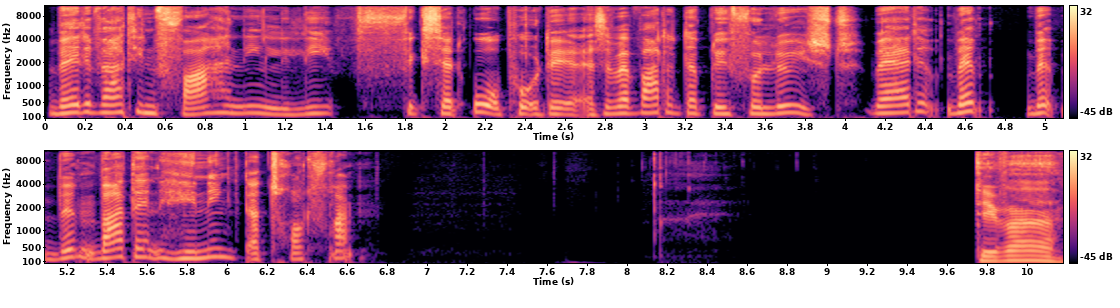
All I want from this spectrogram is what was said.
hvad det var, din far han egentlig lige fik sat ord på der, altså hvad var det, der blev forløst? Hvad er det? Hvem, hvem, hvem var den Henning, der trådte frem? Det var...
